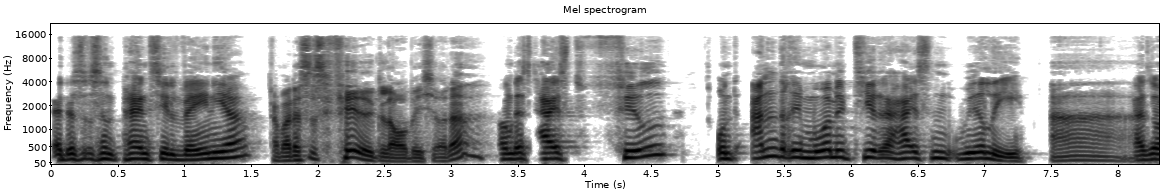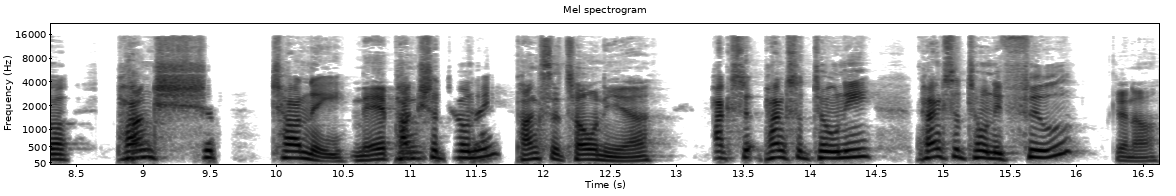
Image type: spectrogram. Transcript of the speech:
Das ist in Pennsylvania. Aber das ist Phil, glaube ich, oder? Und das heißt Phil und andere Murmeltiere heißen Willy. Ah. Also Punxsutawney. Nee, Punxsutawney? Punxsutawney, ja. Punxsutawney, Punxsutawney Phil. Genau.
